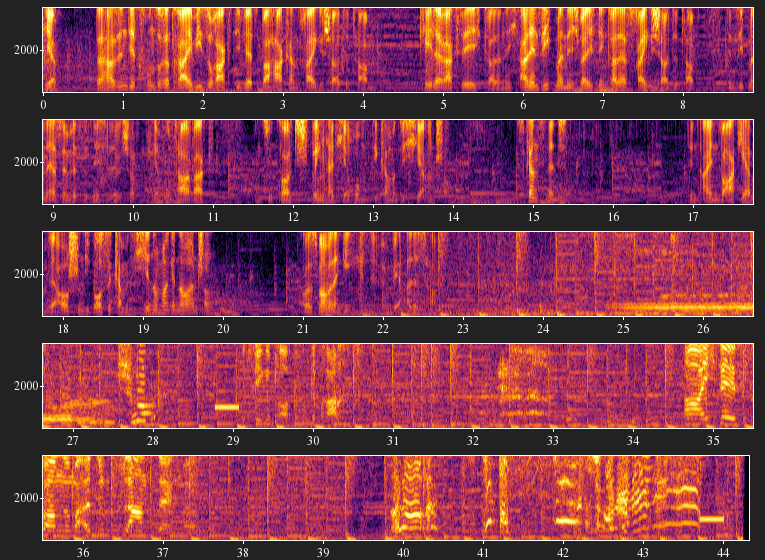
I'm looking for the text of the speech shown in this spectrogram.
Hier, da sind jetzt unsere drei Visorak, die wir jetzt bei Hakan freigeschaltet haben. Kelerak sehe ich gerade nicht. Ah, den sieht man nicht, weil ich den gerade erst freigeschaltet habe. Den sieht man erst, wenn wir jetzt das nächste Level schaffen. Hier Motarak und Zukor, die springen halt hier rum. Die kann man sich hier anschauen. ist ganz nett. Den einen Waki haben wir auch schon. Die Bosse kann man sich hier nochmal genau anschauen. Aber das machen wir dann gegen Ende, wenn wir alles haben. Zu viel gebra gebracht. Oh, ich sehe es, komm, du, du planst irgendwas. Hallo! What the f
